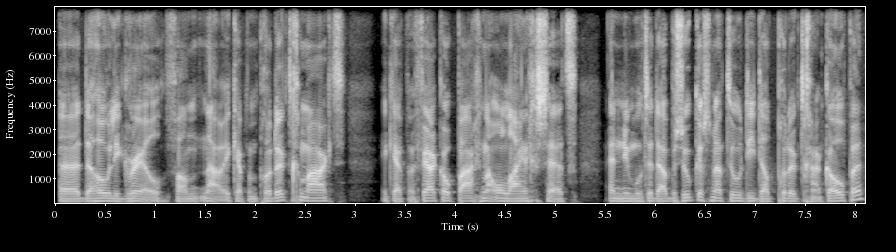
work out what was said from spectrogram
eh, de holy grail. Van nou, ik heb een product gemaakt, ik heb een verkooppagina online gezet. En nu moeten daar bezoekers naartoe die dat product gaan kopen.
